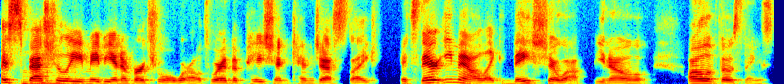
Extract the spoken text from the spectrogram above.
especially mm-hmm. maybe in a virtual world where the patient can just like it's their email like they show up you know all of those things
